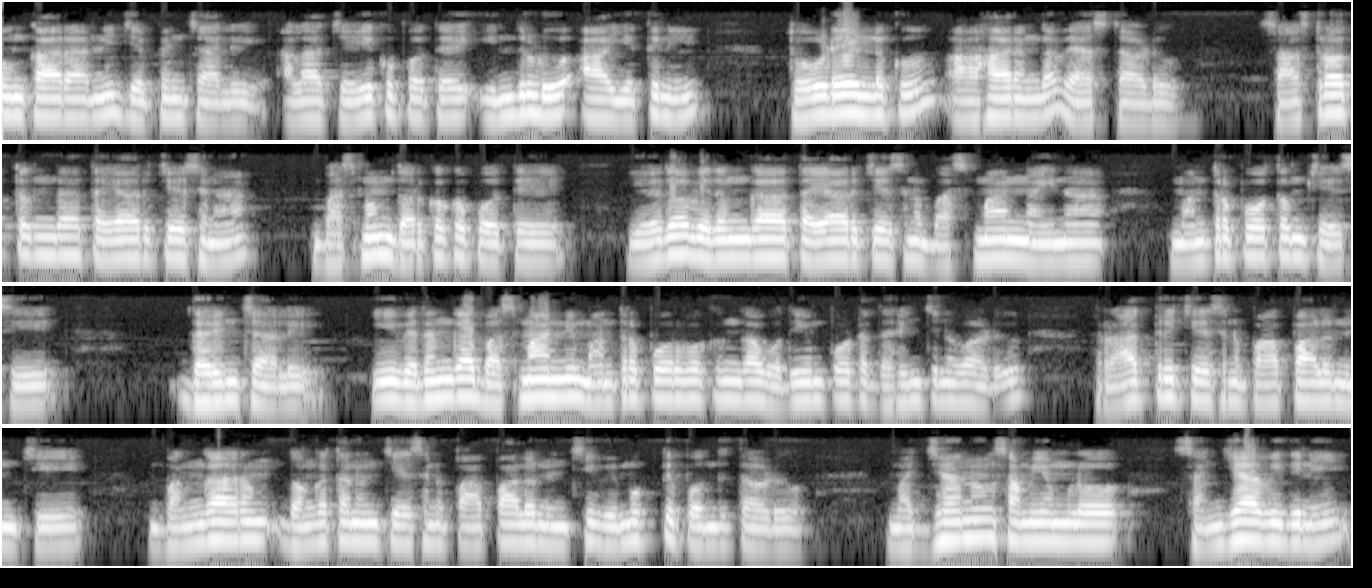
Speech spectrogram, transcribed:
ఓంకారాన్ని జపించాలి. అలా చేయకపోతే ఇంద్రుడు ఆ యతిని తోడేళ్ళకు ఆహారంగా వేస్తాడు. శాస్త్రోక్తంగా తయారు చేసిన భస్మం దొరకకపోతే ఏదో విధంగా తయారు చేసిన భస్మాన్నైనా మంత్రపూతం చేసి ధరించాలి. ఈ విధంగా భస్మాన్ని మంత్రపూర్వకంగా ఉదయం పూట ధరించినవాడు రాత్రి చేసిన పాపాల నుంచి బంగారం దొంగతనం చేసిన పాపాల నుంచి విముక్తి పొందుతాడు. మధ్యాహ్నం సమయంలో సంధ్యావిధిని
